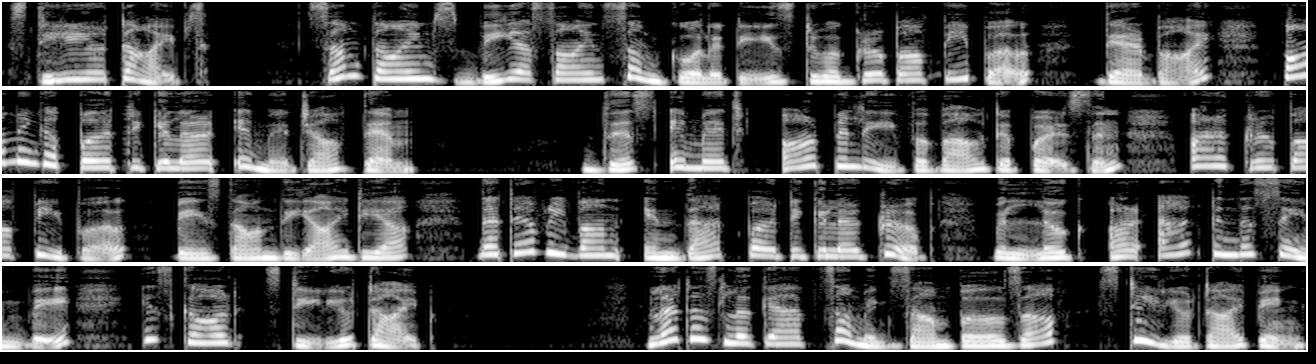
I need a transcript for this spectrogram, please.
Stereotypes Sometimes we assign some qualities to a group of people, thereby forming a particular image of them. This image or belief about a person or a group of people based on the idea that everyone in that particular group will look or act in the same way is called stereotype. Let us look at some examples of stereotyping.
